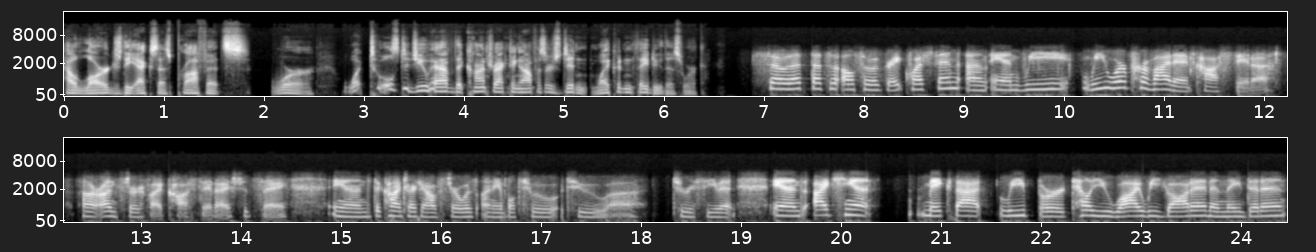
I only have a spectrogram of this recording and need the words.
how large the excess profits were. What tools did you have that contracting officers didn't? Why couldn't they do this work? So that, that's also a great question, um, and we we were provided cost data or uncertified cost data, I should say, and the contracting officer was unable to to uh, to receive it. And I can't make that leap or tell you why we got it and they didn't,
